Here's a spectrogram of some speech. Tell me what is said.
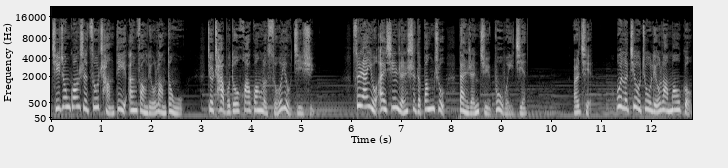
其中，光是租场地安放流浪动物，就差不多花光了所有积蓄。虽然有爱心人士的帮助，但仍举步维艰。而且，为了救助流浪猫狗，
